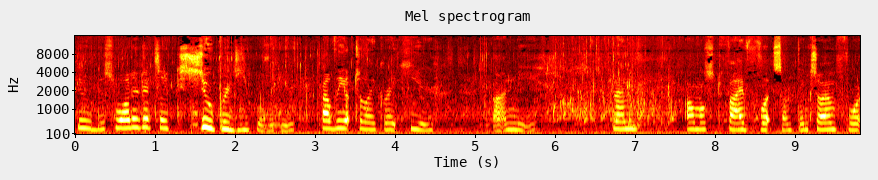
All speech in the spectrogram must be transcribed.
Dude, this water gets like super deep over here. Probably up to like right here on me. And I'm almost five foot something, so I'm four,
